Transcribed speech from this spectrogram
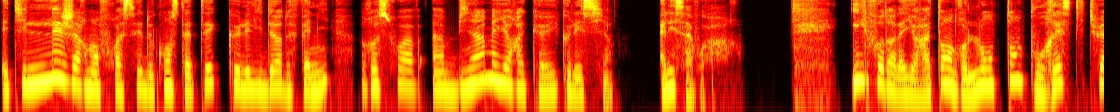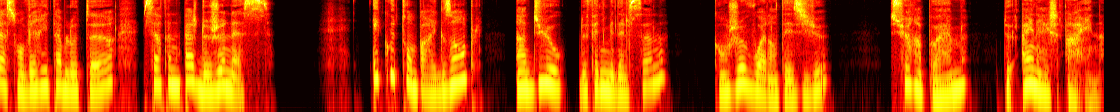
est-il légèrement froissé de constater que les leaders de Fanny reçoivent un bien meilleur accueil que les siens. Allez savoir. Il faudra d'ailleurs attendre longtemps pour restituer à son véritable auteur certaines pages de jeunesse. Écoutons par exemple un duo de Fanny Mendelssohn, Quand je vois dans tes yeux, sur un poème de Heinrich Heine.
